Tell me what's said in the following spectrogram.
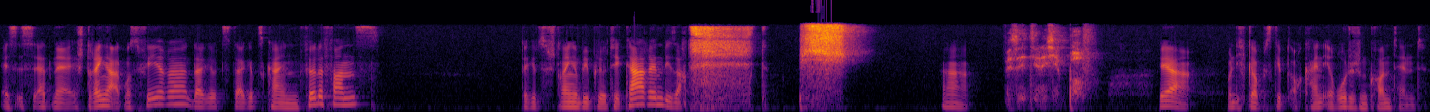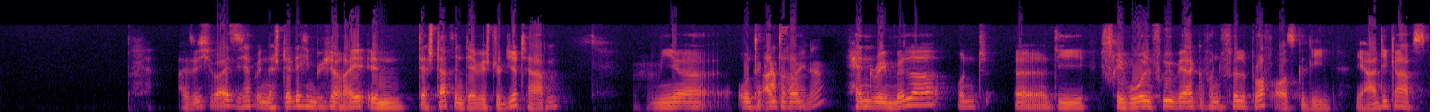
Es ist, hat eine strenge Atmosphäre, da gibt es da gibt's keinen Firlefanz. Da gibt es strenge Bibliothekarin, die sagt, Ah. Wir sind ja nicht im Puff. Ja, und ich glaube, es gibt auch keinen erotischen Content. Also ich weiß, ich habe in der städtischen Bücherei in der Stadt, in der wir studiert haben, mhm. mir unter anderem eine? Henry Miller und äh, die frivolen Frühwerke von Phil Broth ausgeliehen. Ja, die gab's.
